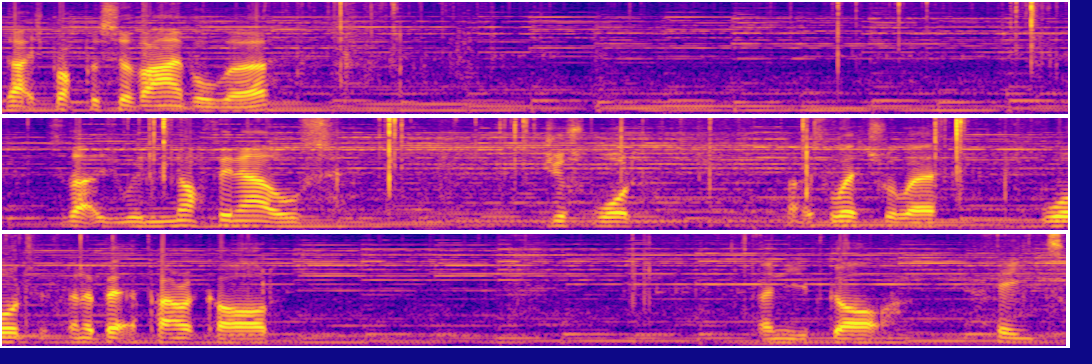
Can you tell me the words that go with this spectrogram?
That is proper survival there. That is with nothing else, just wood. That is literally wood and a bit of paracord. And you've got heat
